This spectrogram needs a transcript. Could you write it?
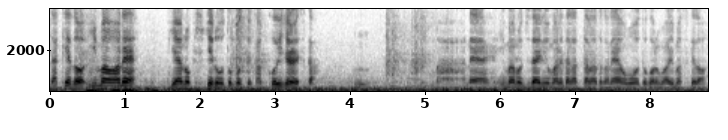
だけど、今はね、ピアノ弾ける男ってかっこいいじゃないですか。うん。まあね、今の時代に生まれたかったなとかね、思うところもありますけど、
